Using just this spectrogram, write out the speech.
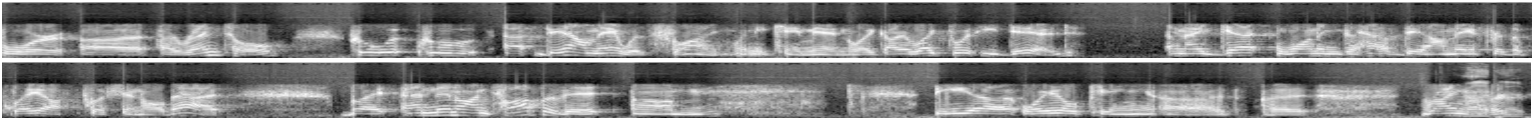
for uh, a rental, who who uh, Desharnais was fine when he came in. Like I liked what he did, and I get wanting to have Desharnais for the playoff push and all that. But and then on top of it. Um, the uh, oil king uh, uh, Reinhart, Reinhart,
